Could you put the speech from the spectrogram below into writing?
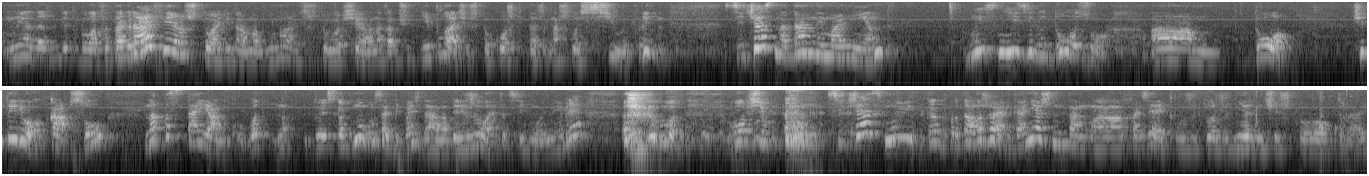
У меня даже где-то была фотография, что они там обнимаются, что вообще она там чуть не плачет, что кошке даже нашлось силы прыгнуть. Сейчас на данный момент мы снизили дозу эм, до 4 капсул на постоянку. Вот, ну, то есть, как, ну, вы сами понимаете, да, она пережила этот 7 ноября. вот. В общем, как бы продолжаем. Конечно, там а, хозяйка уже тоже нервничает, что драйв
